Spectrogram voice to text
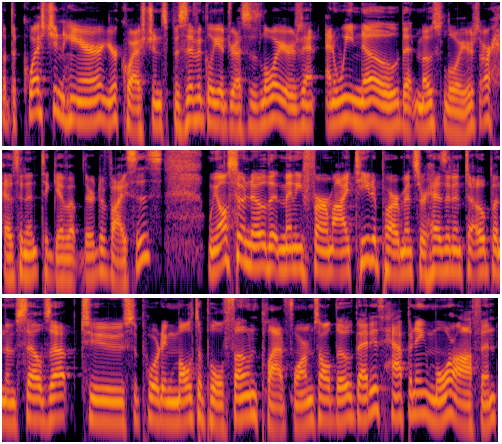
but the question here, your question specifically addresses lawyers and, and we know that most lawyers are hesitant to give up their devices. We also know that many firm IT departments are hesitant to open themselves up to supporting multiple phone platforms, although that is happening more often.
